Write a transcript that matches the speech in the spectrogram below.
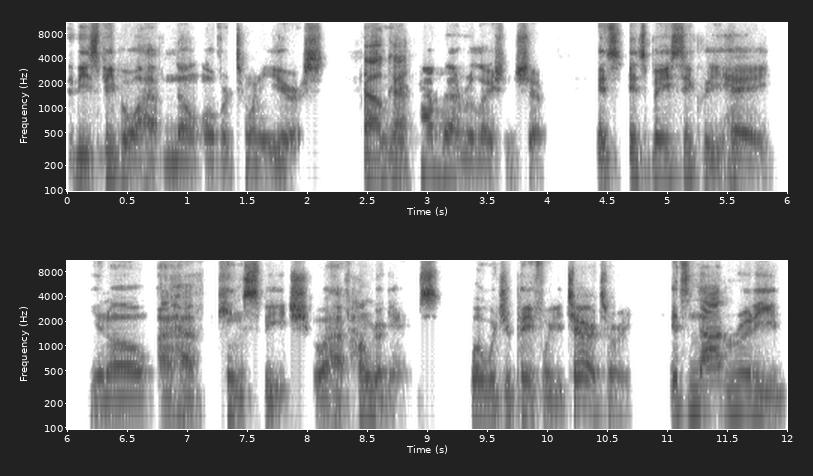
These people I have known over 20 years. So we Okay. have that relationship. It's it's basically, hey, you know, I have King's Speech or I have Hunger Games. What would you pay for your territory? It's not really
